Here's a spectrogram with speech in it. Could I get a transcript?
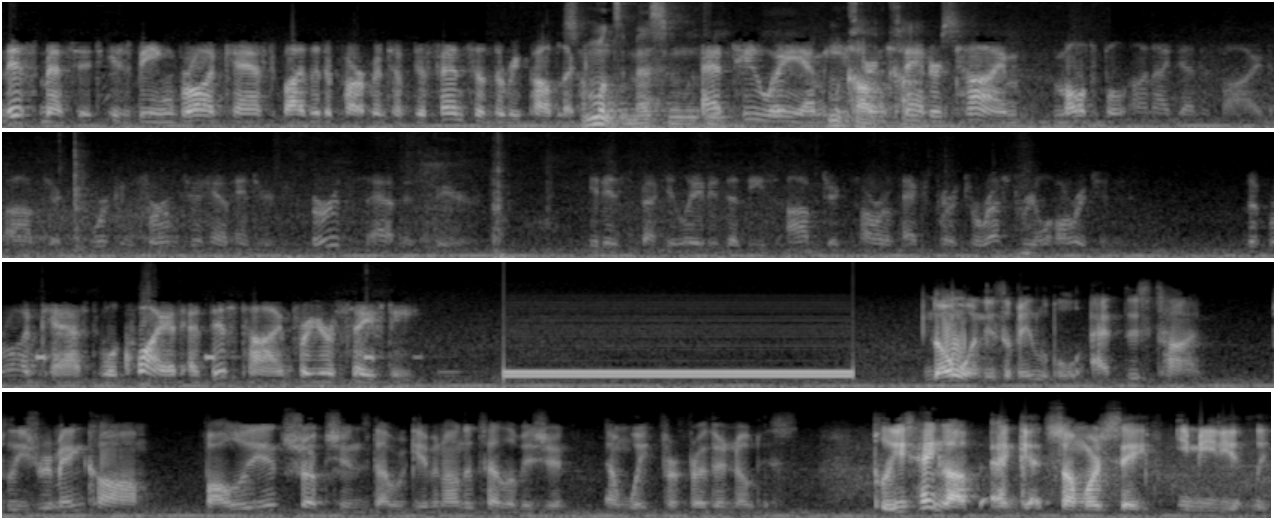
This message is being broadcast by the Department of Defense of the Republic. Someone's messing with me. At 2 a.m. I'm gonna call Eastern the Standard cops. Time, multiple unidentified objects were confirmed to have entered Earth's atmosphere. It is speculated that these objects are of extraterrestrial origin. The broadcast will quiet at this time for your safety. No one is available at this time. Please remain calm, follow the instructions that were given on the television, and wait for further notice. Please hang up and get somewhere safe immediately.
